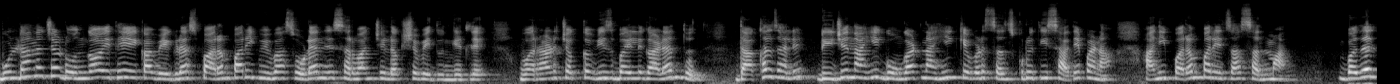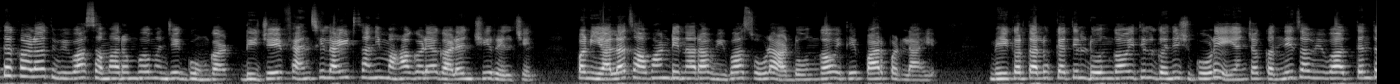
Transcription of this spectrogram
बुलढाणाच्या डोनगाव येथे एका वेगळ्याच पारंपरिक विवाह सोहळ्याने सर्वांचे लक्ष वेधून घेतले. वऱ्हाड चक्क वीस बैलगाड्यांतून दाखल झाले. डीजे नाही गोंगाट नाही केवळ संस्कृती साधेपणा आणि परंपरेचा सन्मान. बदलत्या काळात विवाह समारंभ म्हणजे गोंगाट डीजे फॅन्सी लाईट्स आणि महागड्या गाड्यांची रेलचेल. पण यालाच आव्हान देणारा विवाह सोहळा डोनगाव येथे पार पडला आहे. मेहकर तालुक्यातील डोनगाव येथील गणेश घोडे यांच्या कन्येचा विवाह अत्यंत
